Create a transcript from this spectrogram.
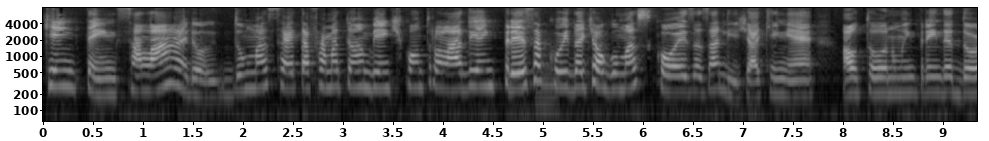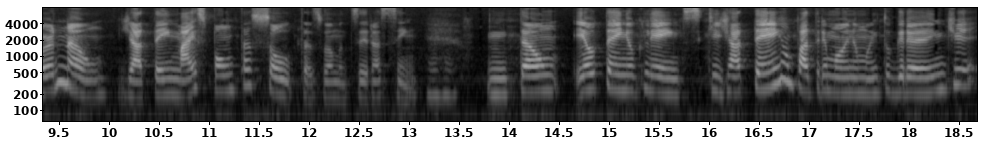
quem tem salário, de uma certa forma, tem um ambiente controlado e a empresa uhum. cuida de algumas coisas ali. Já quem é autônomo, empreendedor, não. Já tem mais pontas soltas, vamos dizer assim. Uhum. Então, eu tenho clientes que já têm um patrimônio muito grande,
